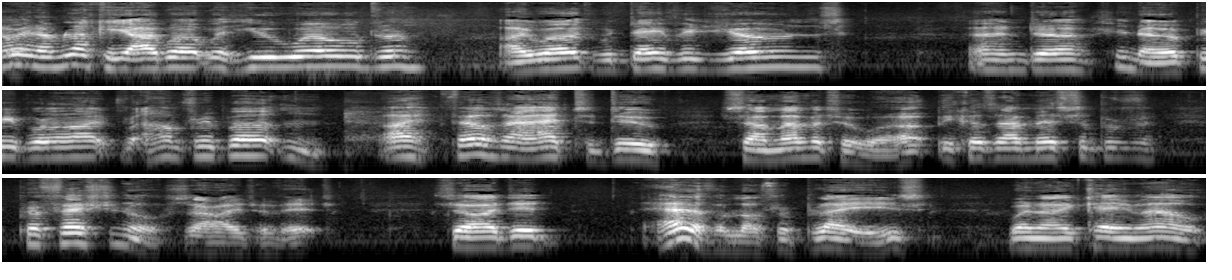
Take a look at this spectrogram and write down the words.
I mean, I'm lucky. I worked with Huw Wheldon. I worked with David Jones, and uh, you know people like Humphrey Burton. I felt I had to do some amateur work because I missed the prof- professional side of it. So I did a hell of a lot of plays when I came out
